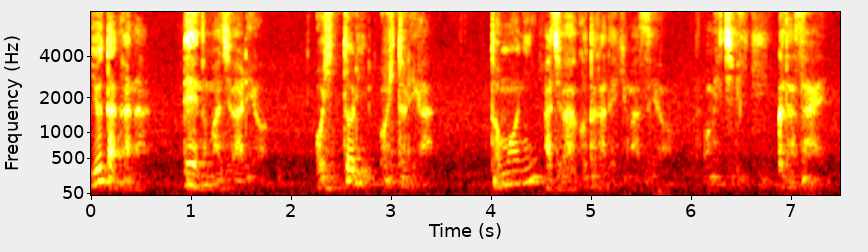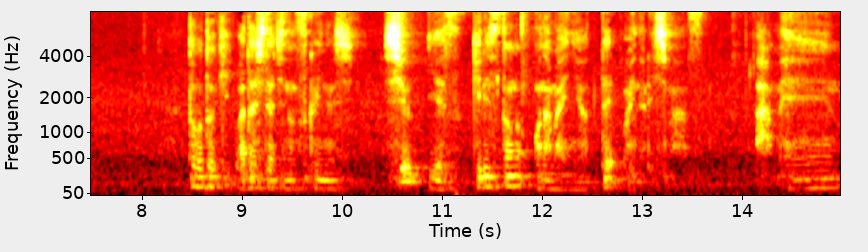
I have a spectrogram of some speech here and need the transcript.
豊かな霊の交わりをお一人お一人が共に味わうことができますようお導きください。尊き私たちの救い主主イエス・キリストのお名前によってお祈りします。アメン。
